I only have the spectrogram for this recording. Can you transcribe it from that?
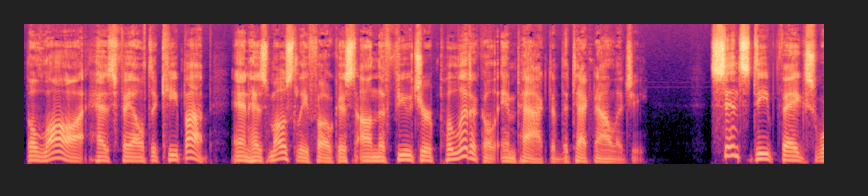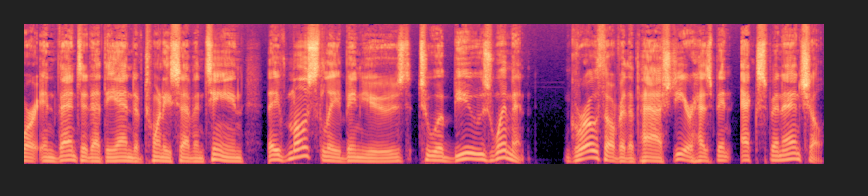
the law has failed to keep up and has mostly focused on the future political impact of the technology. Since deepfakes were invented at the end of 2017, they've mostly been used to abuse women. Growth over the past year has been exponential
